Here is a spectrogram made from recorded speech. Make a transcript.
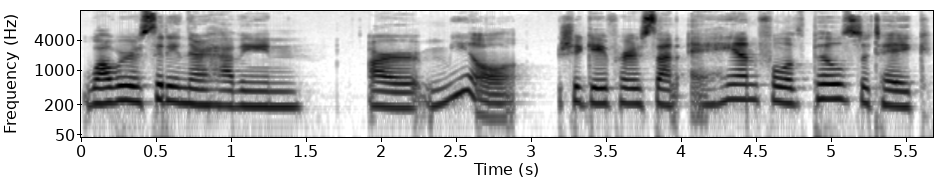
while we were sitting there having our meal, she gave her son a handful of pills to take.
